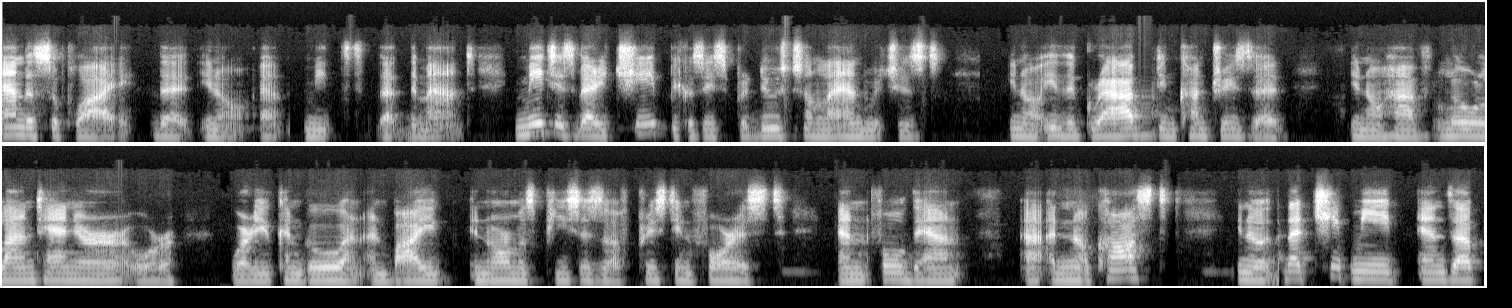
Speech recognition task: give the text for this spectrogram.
and the supply that you know uh, meets that demand. Meat is very cheap because it's produced on land which is, you know, either grabbed in countries that you know have low land tenure or where you can go and, and buy enormous pieces of pristine forest and fold down uh, at no cost. You know that cheap meat ends up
